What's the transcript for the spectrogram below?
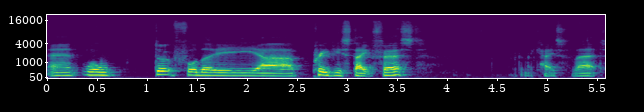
And we'll do it for the uh, previous state first. Put in a case for that.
